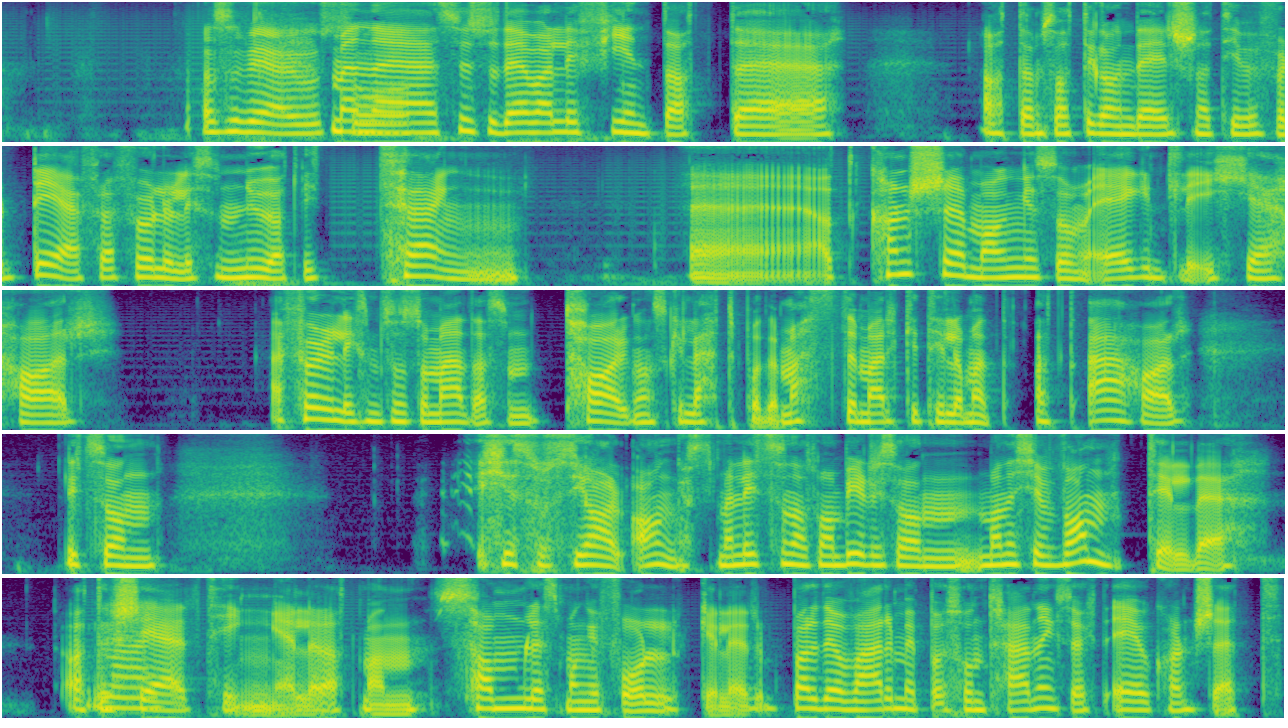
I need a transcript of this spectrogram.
Altså, vi er jo så Men eh, jeg syns jo det er veldig fint at, eh, at de satte i gang det initiativet for det, for jeg føler liksom nå at vi trenger eh, At kanskje mange som egentlig ikke har Jeg føler liksom sånn som meg, da, som tar ganske lett på det meste, merker til og med at, at jeg har litt sånn Ikke sosial angst, men litt sånn at man blir litt sånn Man er ikke vant til det. At det Nei. skjer ting, eller at man samles mange folk, eller bare det å være med på en sånn treningsøkt er jo kanskje et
